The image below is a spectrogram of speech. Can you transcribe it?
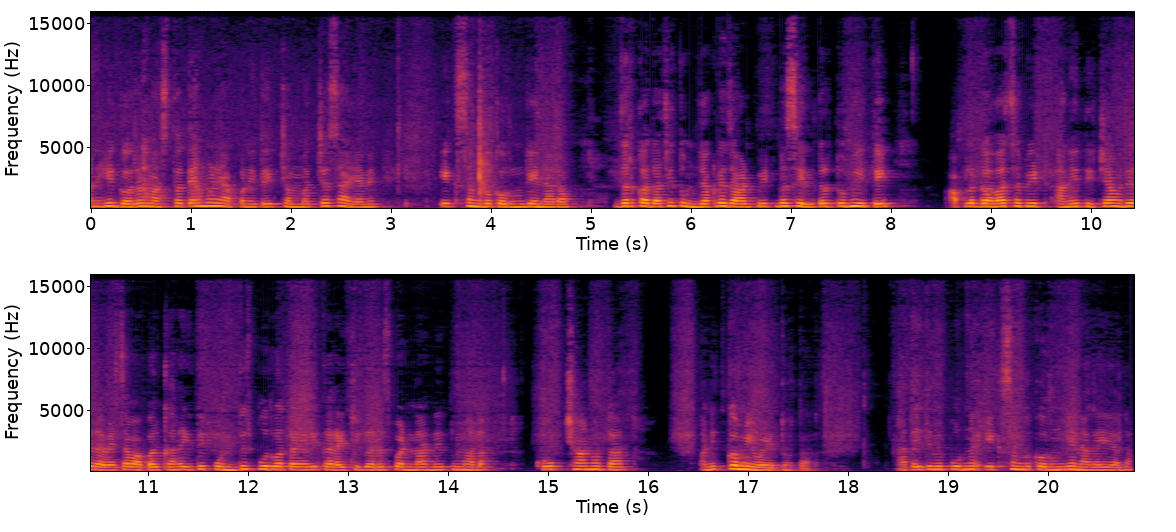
आणि हे गरम असतं त्यामुळे आपण इथे चम्मचच्या सहाय्याने एक संघ करून घेणार आहोत. जर कदाचित तुमच्याकडे जाड पीठ नसेल तर तुम्ही इथे आपलं गव्हाचं पीठ आणि तिच्यामध्ये रव्याचा वापर करा. इथे कोणतीच पूर्वतयारी करायची गरज पडणार नाही. तुम्हाला खूप छान होतात आणि कमी वेळेत होतात. आता इथे मी पूर्ण एक संघ करून घेणार आहे याला.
